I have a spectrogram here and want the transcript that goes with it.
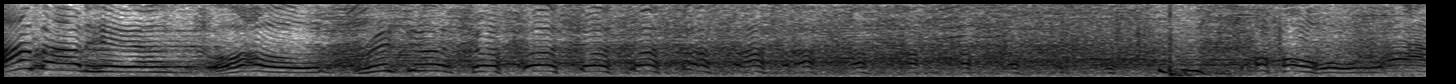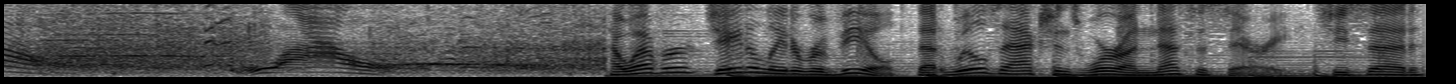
I'm out here. Uh-oh, Richard. oh, wow. Wow. However, Jada later revealed that Will's actions were unnecessary. She said,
